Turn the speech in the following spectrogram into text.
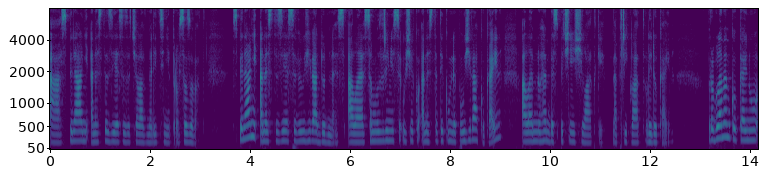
a spinální anestezie se začala v medicíně prosazovat. Spinální anestezie se využívá dodnes, ale samozřejmě se už jako anestetikum nepoužívá kokain, ale mnohem bezpečnější látky, například lidokain. Problémem kokainu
